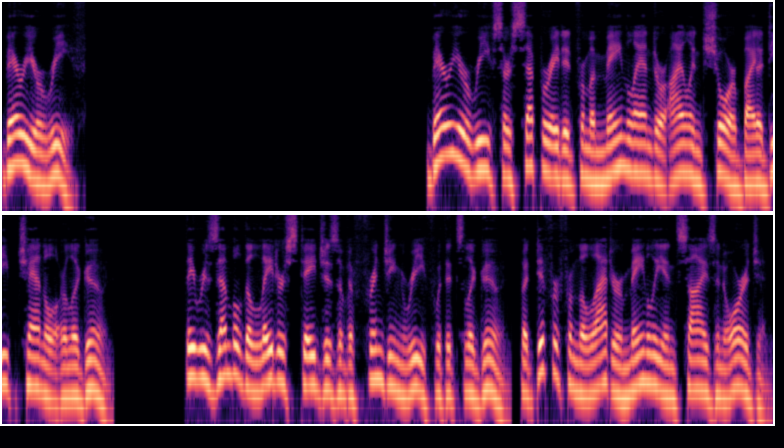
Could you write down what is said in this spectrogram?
Barrier reef Barrier reefs are separated from a mainland or island shore by a deep channel or lagoon. They resemble the later stages of a fringing reef with its lagoon, but differ from the latter mainly in size and origin.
